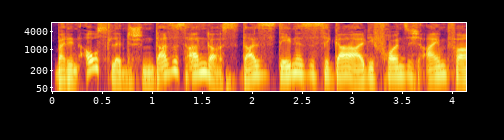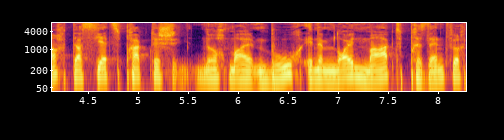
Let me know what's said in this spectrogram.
bei den Ausländischen, das ist anders. Da ist denen ist es egal. Die freuen sich einfach, dass jetzt praktisch nochmal ein Buch in einem neuen Markt präsent wird.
